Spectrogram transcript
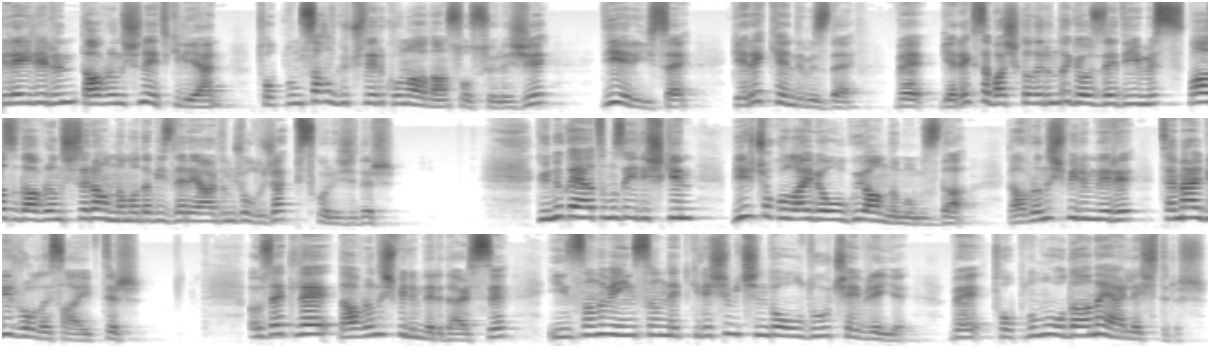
bireylerin davranışını etkileyen toplumsal güçleri konu alan sosyoloji, diğeri ise gerek kendimizde ve gerekse başkalarında gözlediğimiz bazı davranışları anlamada bizlere yardımcı olacak psikolojidir. Günlük hayatımıza ilişkin birçok olay ve olguyu anlamamızda davranış bilimleri temel bir role sahiptir. Özetle davranış bilimleri dersi insanı ve insanın etkileşim içinde olduğu çevreyi ve toplumu odağına yerleştirir.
